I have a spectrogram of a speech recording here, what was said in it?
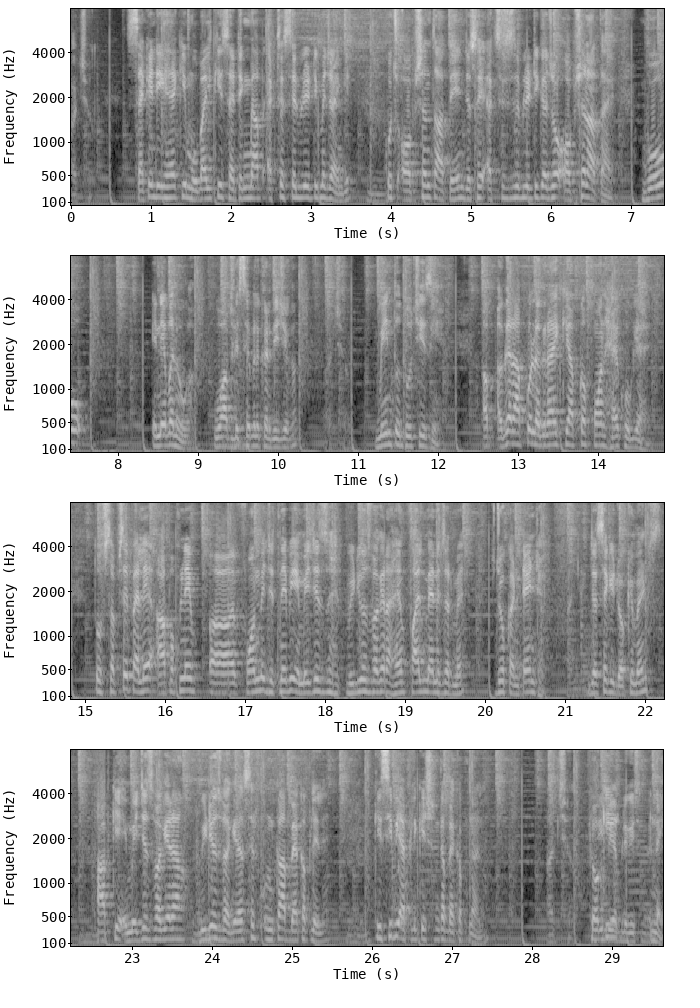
अच्छा। सेकेंड ये है कि मोबाइल की सेटिंग में आप एक्सेसिबिलिटी में जाएँगे। कुछ ऑप्शंस आते हैं जैसे एक्सेसिबिलिटी का जो ऑप्शन आता है वो इनेबल होगा। वो आप डिसेबल कर दीजिएगा। अच्छा मेन तो दो चीज़ ही। हैं अब अगर आपको लग रहा है कि आपका फ़ोन हैक हो गया है तो सबसे पहले आप अपने फ़ोन में जितने भी इमेजेस वीडियोस वगैरह हैं फ़ाइल मैनेजर में जो कंटेंट है जैसे कि डॉक्यूमेंट्स आपके इमेजेस वगैरह वीडियोस वगैरह सिर्फ़ उनका बैकअप ले लें। किसी भी एप्लीकेशन का बैकअप ना लें। अच्छा क्योंकि एप्लीकेशन नहीं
